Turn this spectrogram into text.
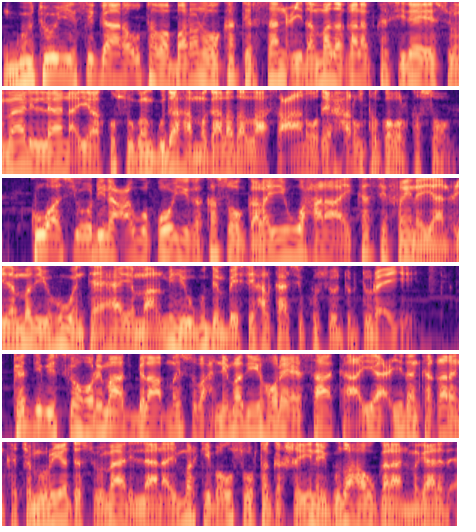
guutooyin si gaara u tababaran oo ka tirsan ciidamada qalabka sida ee somalilan ayaa ku sugan gudaha magaalada laascaanood ee xarunta gobolka sool. Kuwaasi oo dhinaca waqooyiga ka soo galay waxaana ay ka sifaynayaan ciidamadii huwanta ahaa ee maalmihii ugu dambeysay halkaasi ku soo durdurayay kadib iska horimaad bilaabmay subaxnimadii hore ee saaka ayaa ciidanka qaranka jamhuuriyadda somalilan ay markiiba u suurto gashay inay gudaha u galaan magaalada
